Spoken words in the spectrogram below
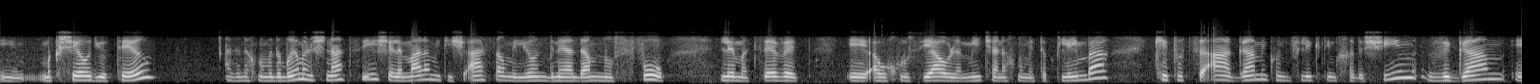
אה, מקשה עוד יותר. אז אנחנו מדברים על שנת שיא של למעלה מ-19 מיליון בני אדם נוספו למצבת האוכלוסייה העולמית שאנחנו מטפלים בה, כתוצאה גם מקונפליקטים חדשים וגם אה,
